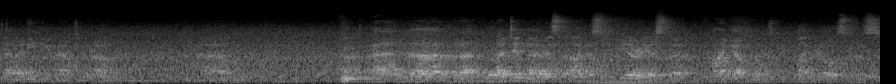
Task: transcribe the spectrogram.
know anything about Iraq. Um, and uh, but I, what I did know is that I was furious that my government, like yours, was,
